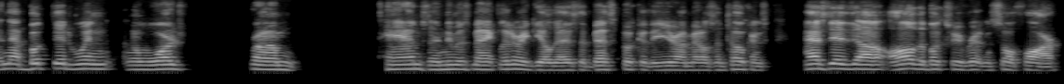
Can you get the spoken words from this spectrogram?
And that book did win an award from TAMS and Numismatic Literary Guild as the best book of the year on metals and tokens, as did uh, all the books we've written so far.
